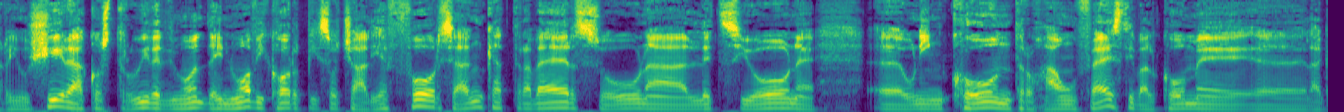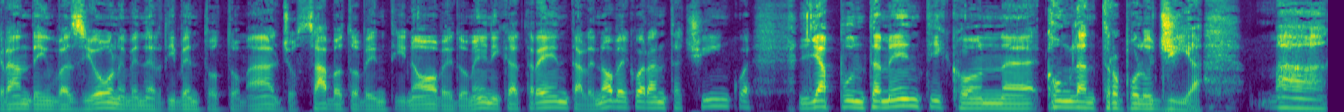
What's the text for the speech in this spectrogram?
riuscire a costruire dei nuovi corpi sociali e forse anche attraverso una lezione, eh, un incontro a un festival come eh, la Grande Invasione venerdì 28 maggio, sabato 29, domenica 30 alle 9.45, gli appuntamenti con, eh, con l'antropologia. Ma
